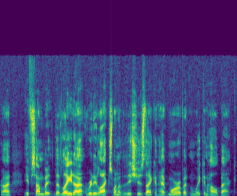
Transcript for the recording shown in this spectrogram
right? If somebody, the leader really likes one of the dishes, they can have more of it and we can hold back,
